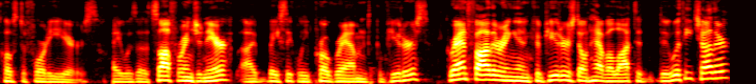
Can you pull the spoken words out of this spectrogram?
close to 40 years. I was a software engineer. I basically programmed computers. Grandfathering and computers don't have a lot to do with each other.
